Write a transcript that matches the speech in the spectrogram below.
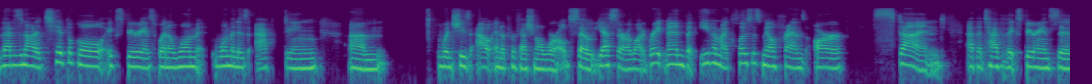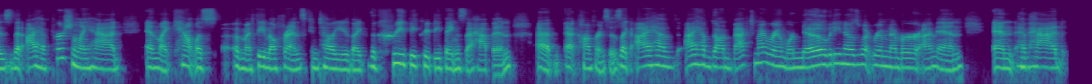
that is not a typical experience when a woman woman is acting um, when she's out in a professional world. So yes, there are a lot of great men, but even my closest male friends are stunned at the type of experiences that I have personally had. And like countless of my female friends can tell you like the creepy, creepy things that happen at, at conferences. Like I have, I have gone back to my room where nobody knows what room number I'm in and have had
